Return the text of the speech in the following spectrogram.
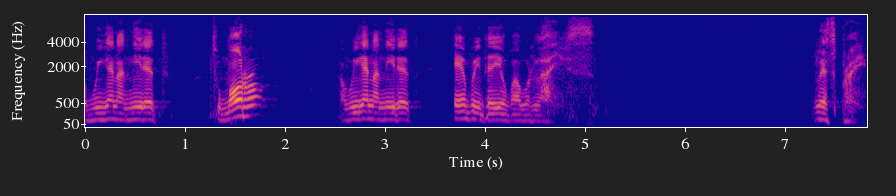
and we're going to need it tomorrow, and we're going to need it every day of our lives. Let's pray.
